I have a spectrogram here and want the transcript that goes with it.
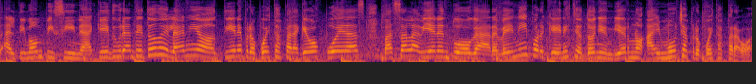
Al Timón Piscina, que durante todo el año tiene propuestas para que vos puedas pasarla bien en tu hogar. Vení porque en este otoño-invierno hay muchas propuestas para vos.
